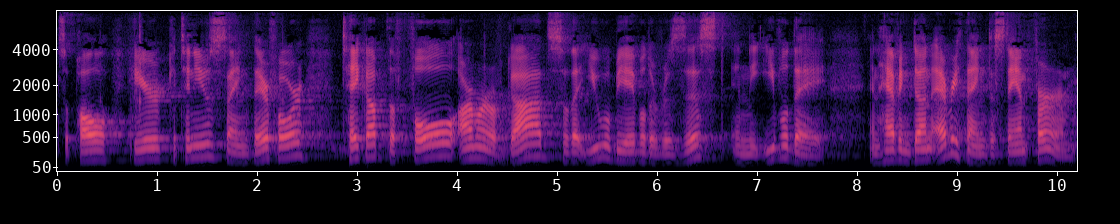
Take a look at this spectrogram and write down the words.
So Paul here continues saying, Therefore, take up the full armor of God so that you will be able to resist in the evil day, and having done everything to stand firm.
